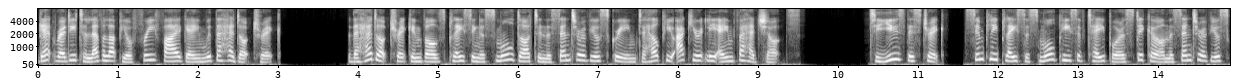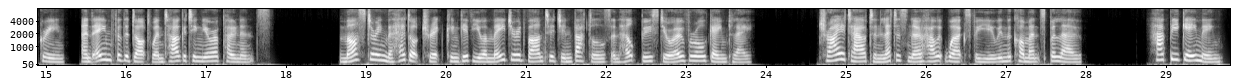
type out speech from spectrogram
Get ready to level up your Free Fire game with the headshot trick. The headshot trick involves placing a small dot in the center of your screen to help you accurately aim for headshots. To use this trick, simply place a small piece of tape or a sticker on the center of your screen, and aim for the dot when targeting your opponents. Mastering the headshot trick can give you a major advantage in battles and help boost your overall gameplay. Try it out and let us know how it works for you in the comments below. Happy gaming!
